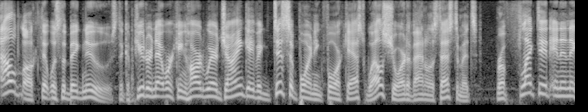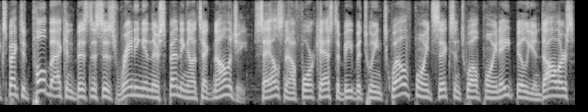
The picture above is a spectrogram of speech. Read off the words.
outlook that was the big news. The computer networking hardware giant gave a disappointing forecast, well short of analyst estimates, reflected in an expected pullback in businesses reining in their spending on technology. Sales now forecast to be between 12.6 and 12.8 billion dollars,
